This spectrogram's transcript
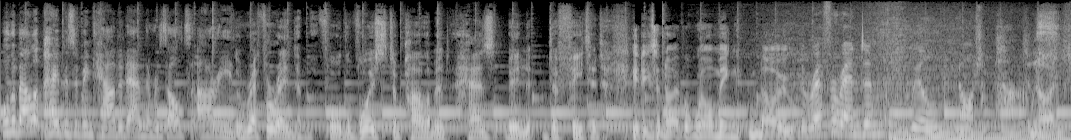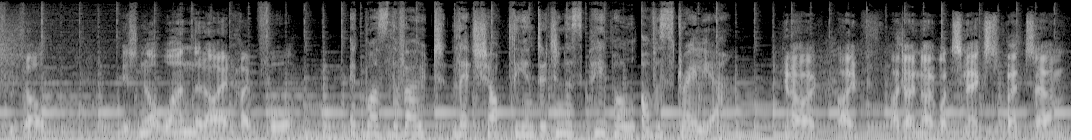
Well, the ballot papers have been counted and the results are in. The referendum for the voice to Parliament has been defeated. It is an overwhelming no. The referendum will not pass. Tonight's result is not one that I had hoped for. It was the vote that shocked the Indigenous people of Australia. You know, I, I, I don't know what's next, but, um,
